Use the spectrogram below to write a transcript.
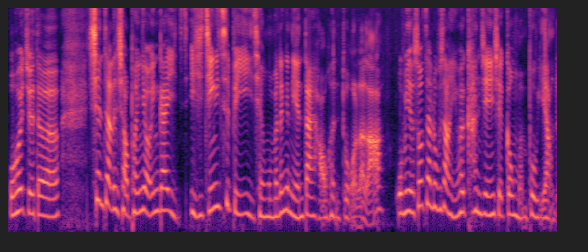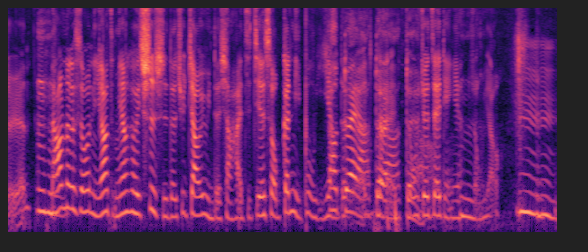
我会觉得现在的小朋友应该已已经是比以前我们那个年代好很多了啦。我们有时候在路上也会看见一些跟我们不一样的人，嗯然后那个时候你要怎么样可以适时的去教育你的小孩子接受跟你不一样的人？哦对啊对啊对啊我觉得这一点也很重要。嗯嗯，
